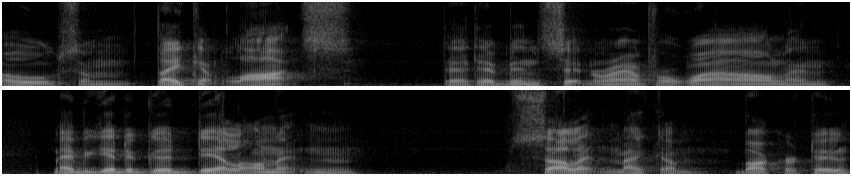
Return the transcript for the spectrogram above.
oh some vacant lots that have been sitting around for a while and maybe get a good deal on it and sell it and make a buck or two.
